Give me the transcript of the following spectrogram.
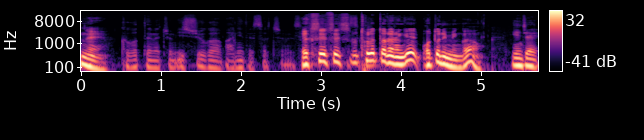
네. 그것 때문에 좀 이슈가 많이 됐었죠. 그래서 XSS를 털렸다는 게 어떤 의미인가요? 이게 이제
